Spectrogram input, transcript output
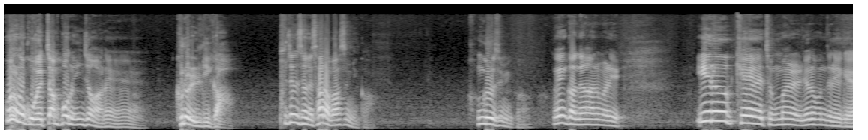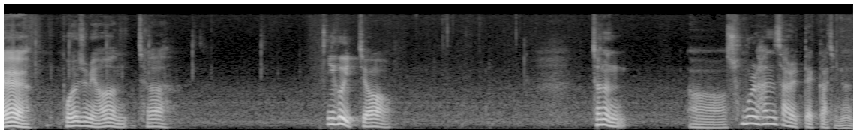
그래놓고 왜 짬뽕은 인정 안 해? 그럴 리가. 푸젠성에 살아봤습니까? 안 그렇습니까? 그러니까 내가 하는 말이 이렇게 정말 여러분들에게 보여주면 제가 이거 있죠. 저는 어, 21살 때까지는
